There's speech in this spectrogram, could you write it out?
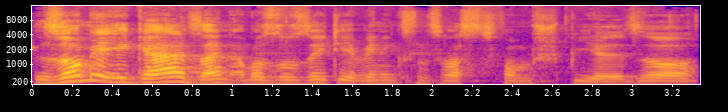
Soll mir egal sein, aber so seht ihr wenigstens was vom Spiel. So,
